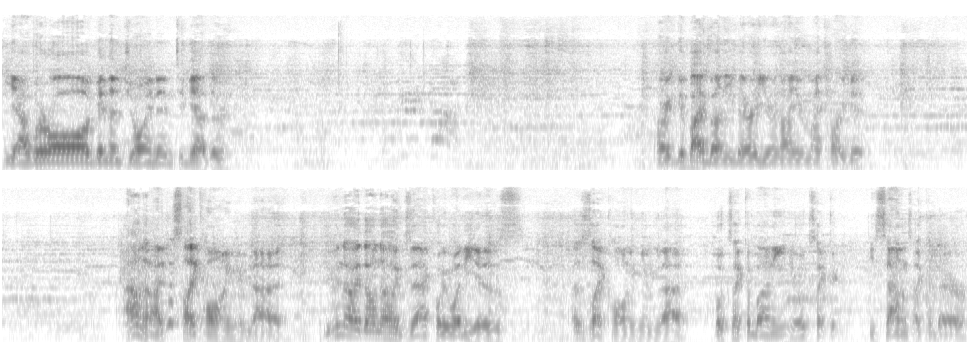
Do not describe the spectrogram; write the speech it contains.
Yeah, we're all gonna join in together. Alright, goodbye, Bunny Bear. You're not even my target. I don't know, I just like calling him that. Even though I don't know exactly what he is. I just like calling him that. Looks like a bunny, he looks like a... He sounds like a bear.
